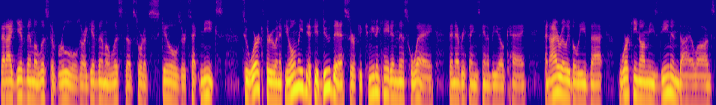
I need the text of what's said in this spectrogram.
that I give them a list of rules or I give them a list of sort of skills or techniques to work through. And if you only, if you do this or if you communicate in this way, then everything's going to be okay. And I really believe that working on these demon dialogues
